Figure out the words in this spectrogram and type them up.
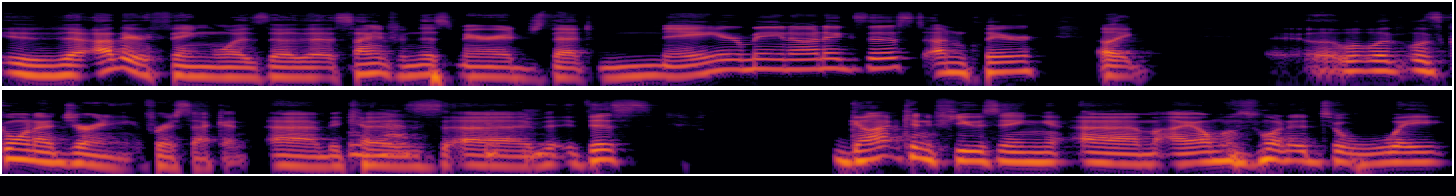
the other thing was uh, that aside from this marriage that may or may not exist, unclear. Like, let- let's go on a journey for a second uh, because uh, th- this got confusing. Um, I almost wanted to wait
